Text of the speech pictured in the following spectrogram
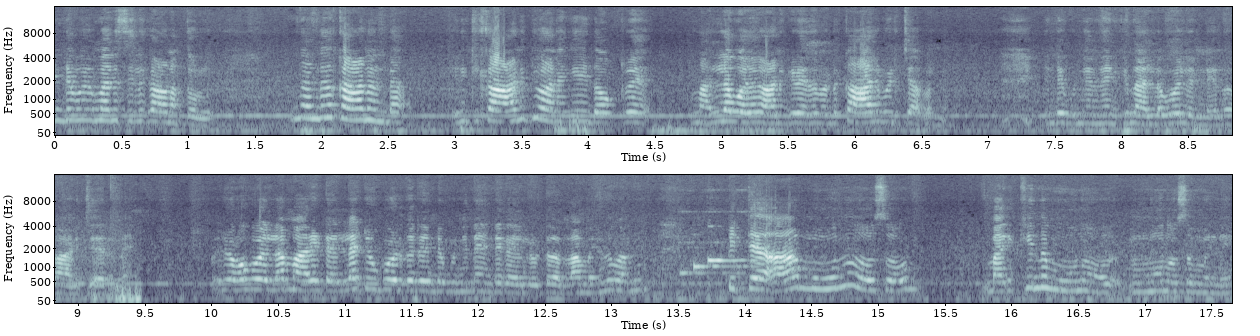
എന്റെ മനസ്സിൽ കാണത്തുള്ളൂ. നല്ലത് കാണണ്ട? എനിക്ക് കാണിക്കുവാണെങ്കിൽ ഡോക്ടറെ നല്ലപോലെ കാണിക്കണേന്ന് പറഞ്ഞിട്ട് കാൽ പിടിച്ചാൽ പറഞ്ഞു. എന്റെ കുഞ്ഞിനെ എനിക്ക് നല്ലപോലെ തന്നെ ഒന്ന് കാണിച്ചു തരണേ. രോഗമെല്ലാം മാറിയിട്ട് എല്ലാ ട്യൂബും എടുത്തിട്ട് എന്റെ കുഞ്ഞിനെ എന്റെ കയ്യിലോട്ട് തന്നാൽ മതി എന്ന് പറഞ്ഞു പിറ്റേ ആ മൂന്ന് ദിവസവും മരിക്കുന്ന മൂന്ന് മൂന്ന് ദിവസം മുന്നേ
